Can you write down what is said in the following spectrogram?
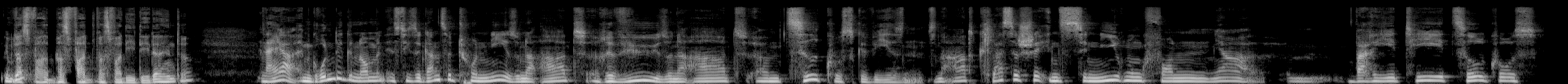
Was war, was war, was war die Idee dahinter? Naja, im Grunde genommen ist diese ganze Tournee so eine Art Revue, so eine Art ähm, Zirkus gewesen, so eine Art klassische Inszenierung von ja Varieté, Zirkus,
